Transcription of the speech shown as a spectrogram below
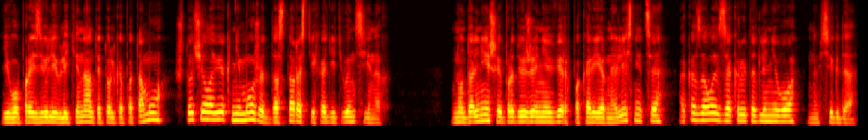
Его произвели в лейтенанты только потому, что человек не может до старости ходить в инсинах, но дальнейшее продвижение вверх по карьерной лестнице оказалось закрыто для него навсегда.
